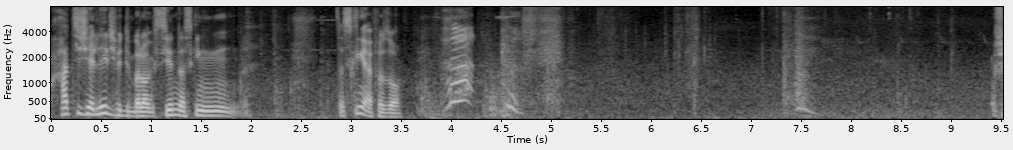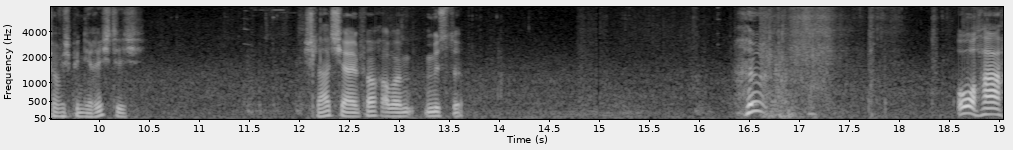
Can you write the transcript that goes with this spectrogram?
hat sich erledigt mit dem Balancieren. Das ging. Das ging einfach so. Ich hoffe, ich bin hier richtig. Ich latsche hier einfach, aber müsste. Oha!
